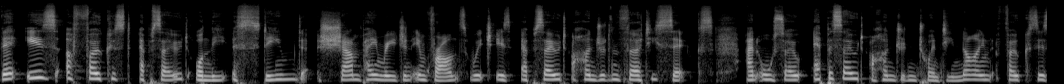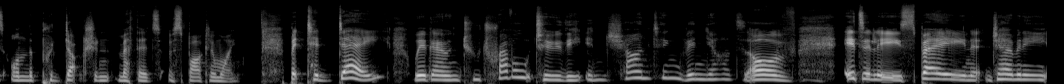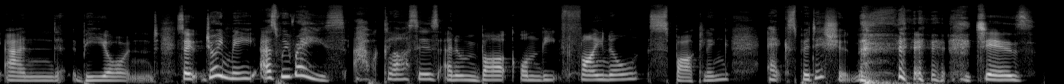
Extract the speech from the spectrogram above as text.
There is a focused episode on the esteemed Champagne region in France, which is episode 136, and also episode 129 focuses on the production methods of sparkling wine. But today we're going to travel to the enchanting vineyards of Italy, Spain, Germany, and beyond. So join me as we raise our glasses and embark on the final sparkling expedition. Cheers.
